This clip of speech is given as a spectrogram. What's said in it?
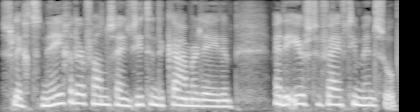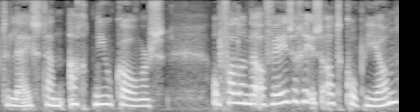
slechts 9 daarvan zijn zittende Kamerleden. Bij de eerste 15 mensen op de lijst staan 8 nieuwkomers. Opvallende afwezige is Ad Koppian.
